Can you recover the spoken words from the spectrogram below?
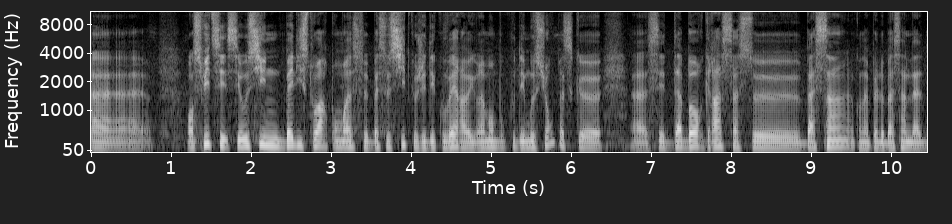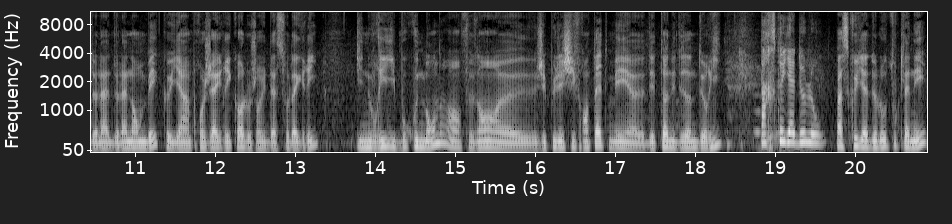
Euh, Ensuite, c'est aussi une belle histoire pour moi, ce, bah, ce site que j'ai découvert avec vraiment beaucoup d'émotion, parce que euh, c'est d'abord grâce à ce bassin qu'on appelle le bassin de la, de la, de la Nambé qu'il y a un projet agricole aujourd'hui de la Sodagri qui nourrit beaucoup de monde en faisant, euh, j'ai plus les chiffres en tête, mais euh, des tonnes et des tonnes de riz, Parce qu'il y a de l'eau. parce qu'il y a de l'eau toute l'année.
